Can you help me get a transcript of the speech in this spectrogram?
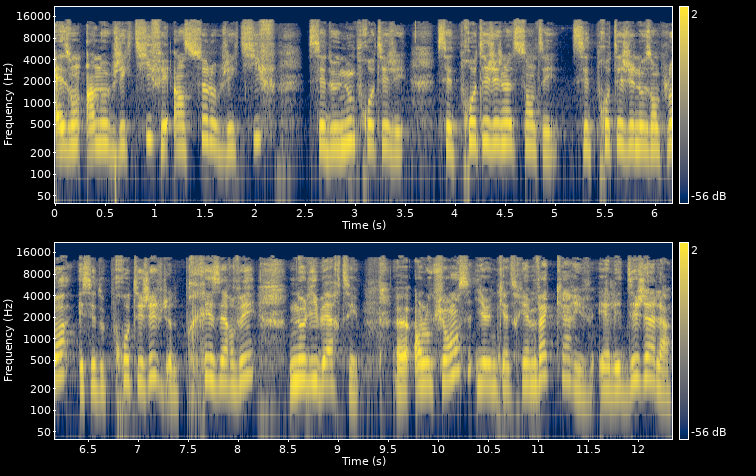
elles ont un objectif et un seul objectif, c'est de nous protéger. C'est de protéger notre santé, c'est de protéger nos emplois et c'est de protéger, je veux dire, de préserver nos libertés. Euh, en l'occurrence, il y a une quatrième vague qui arrive et elle est déjà là.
